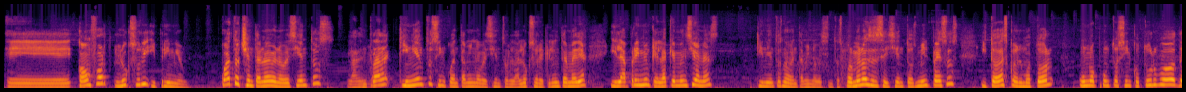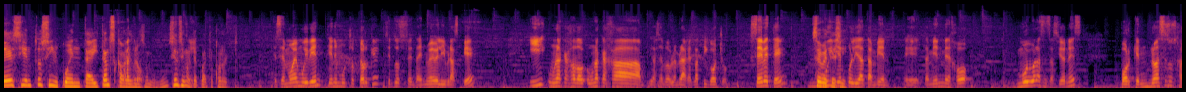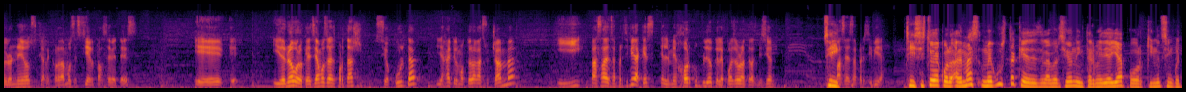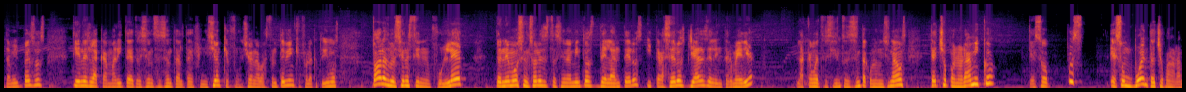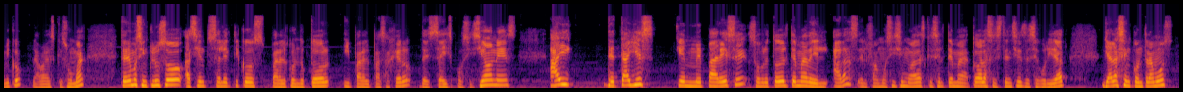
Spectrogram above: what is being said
eh, Comfort, Luxury y Premium. 489.900 la de entrada, 550.900 la Luxury que es la intermedia y la Premium que es la que mencionas, 590.900. Por menos de 600 mil pesos y todas con el motor 1.5 turbo de 150 y tantos caballos más o menos, ¿no? 154, correcto. que se mueve muy bien, tiene mucho torque, 169 libras pie y una caja, una caja, iba a ser doble embrague, es la TIG 8. CBT, muy bien sí. pulida también. Eh, también me dejó muy buenas sensaciones porque no hace esos jaloneos que recordamos de ciertas CBTs. Eh, eh, y de nuevo, lo que decíamos de la Sportage, se oculta y deja que el motor haga su chamba y pasa desapercibida, que es el mejor cumplido que le puedes dar a una transmisión. Sí, Pasa desapercibida. Sí, sí estoy de acuerdo. Además, me gusta que desde la versión intermedia ya por 550 mil pesos tienes la camarita de 360 de alta definición que funciona bastante bien, que fue la que tuvimos. Todas las versiones tienen full LED. Tenemos sensores de estacionamientos delanteros y traseros ya desde la intermedia. La cámara de 360, como lo mencionamos. Techo panorámico, que eso, pues, es un buen techo panorámico. La verdad es que suma. Tenemos incluso asientos eléctricos para el conductor y para el pasajero de seis posiciones. Hay detalles que me parece, sobre todo el tema del HADAS, el famosísimo HADAS, que es el tema, todas las asistencias de seguridad, ya las encontramos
